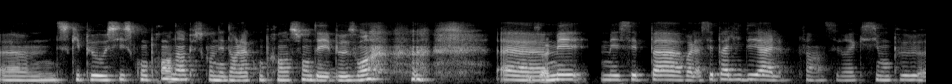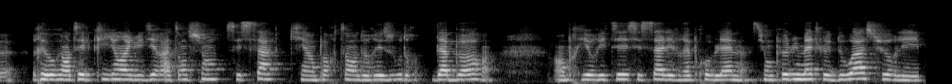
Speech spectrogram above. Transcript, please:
Euh, ce qui peut aussi se comprendre, hein, puisqu'on est dans la compréhension des besoins. mais mais c'est pas voilà c'est pas l'idéal. Enfin c'est vrai que si on peut réorienter le client et lui dire attention c'est ça qui est important de résoudre d'abord en priorité, c'est ça les vrais problèmes. Si on peut lui mettre le doigt sur les,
